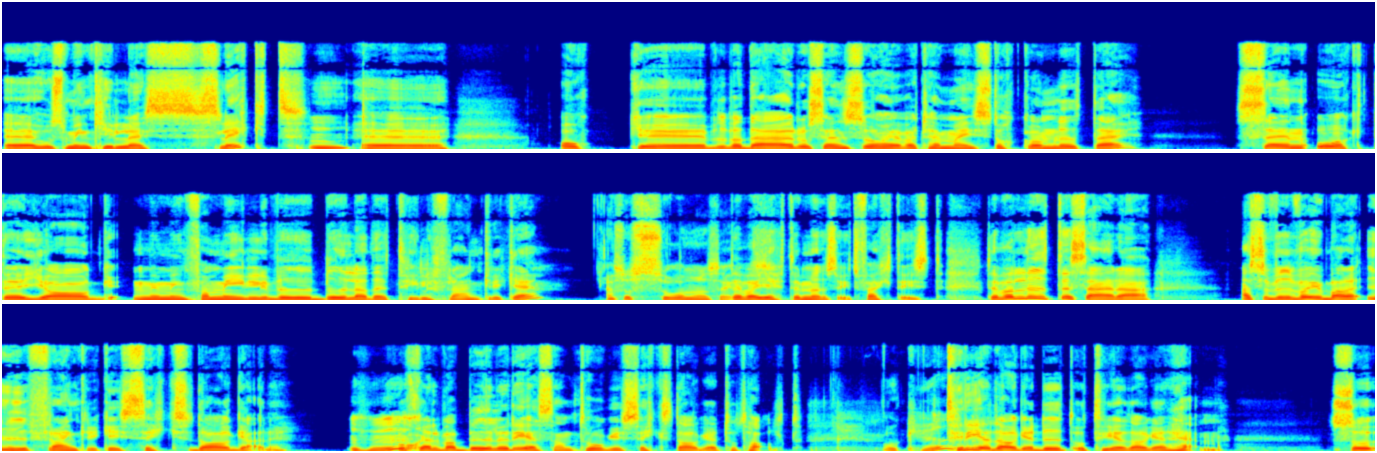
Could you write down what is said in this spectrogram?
Eh, hos min killes släkt. Mm. Eh, och eh, vi var där och sen så har jag varit hemma i Stockholm lite. Sen åkte jag med min familj, vi bilade till Frankrike. Alltså så mysigt. Det var jättemysigt faktiskt. Det var lite så här... Alltså vi var ju bara i Frankrike i sex dagar. Mhm. Och själva bilresan tog ju sex dagar totalt. Okej. Tre dagar dit och tre dagar hem. Så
